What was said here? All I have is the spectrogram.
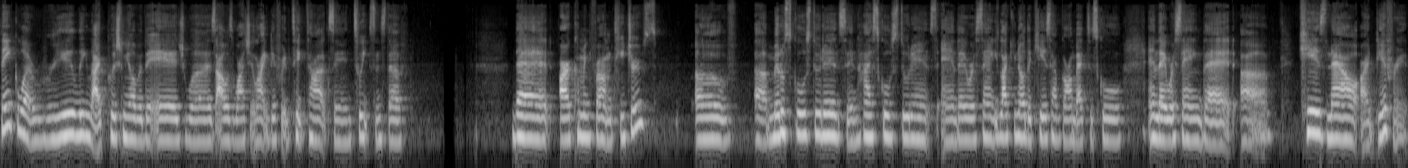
think what really like pushed me over the edge was I was watching like different TikToks and tweets and stuff that are coming from teachers of uh, middle school students and high school students, and they were saying, like, you know, the kids have gone back to school, and they were saying that uh, kids now are different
